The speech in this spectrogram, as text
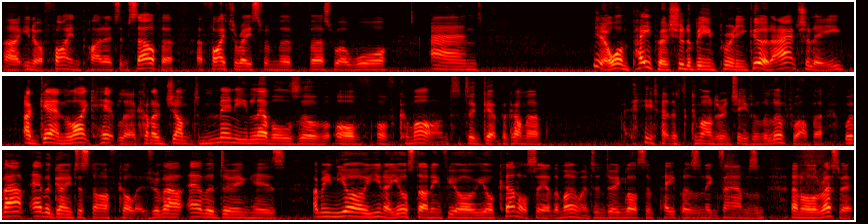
uh, you know, a fine pilot himself, a, a fighter ace from the First World War, and you know, on paper should have been pretty good. Actually, again, like Hitler, kind of jumped many levels of, of, of command to get become a you know, the commander in chief of the Luftwaffe without ever going to staff college, without ever doing his. I mean, you're you know you're studying for your your colonelcy at the moment and doing lots of papers and exams and, and all the rest of it.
